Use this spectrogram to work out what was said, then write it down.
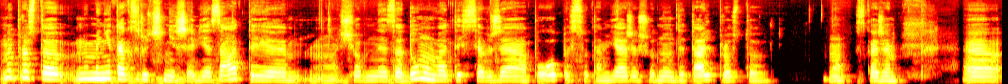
Ну, просто ну, мені так зручніше в'язати, щоб не задумуватися вже, по опису там в'яжеш одну деталь, просто, ну, скажімо, е,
